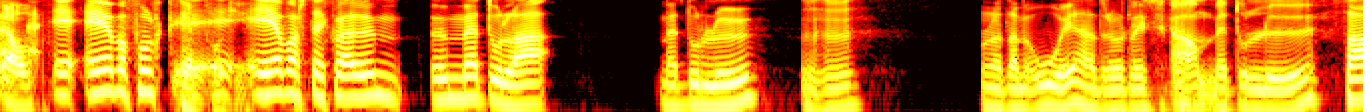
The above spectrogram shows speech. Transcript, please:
já. e Ef að fólk e Tepóki. efast eitthvað um, um medula Medulu mm Hún er þetta með úi, það er örugglega Já, dúlu Þá,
